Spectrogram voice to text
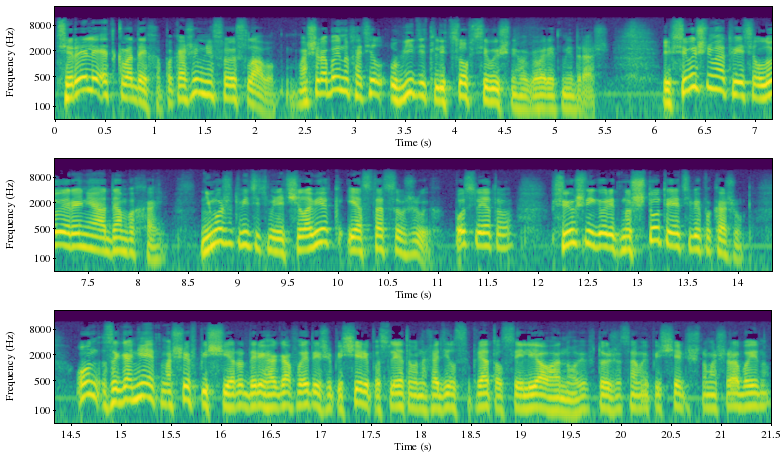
Тирели эт квадеха, покажи мне свою славу. Маширабейну хотел увидеть лицо Всевышнего, говорит Мидраш. И Всевышнему ответил, Лои Рени Адам Вахай. Не может видеть меня человек и остаться в живых. После этого Всевышний говорит, ну что-то я тебе покажу. Он загоняет Маше в пещеру, Даригагав в этой же пещере, после этого находился, прятался Илья Уганове, в той же самой пещере, что Маширабейну.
